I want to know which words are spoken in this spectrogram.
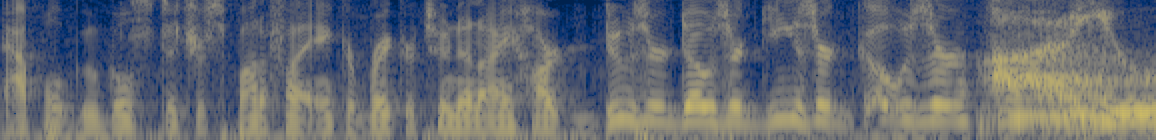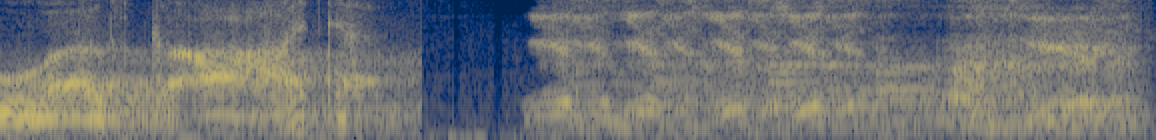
Apple, Google, Stitcher, Spotify, Anchor Breaker, TuneIn, iHeart, Doozer, Dozer, Geezer, Gozer. Are you a god? Yes, yes, yes, yes. Yes.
